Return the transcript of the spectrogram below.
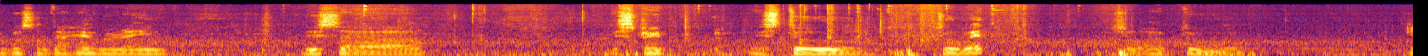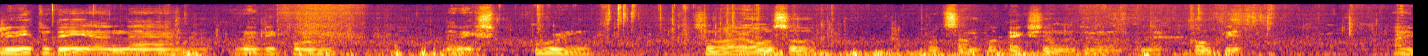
because of the heavy rain, this uh, strip is too too wet so I have to clean it today and uh, ready for the next pouring. So I also put some protection on the, on the concrete I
